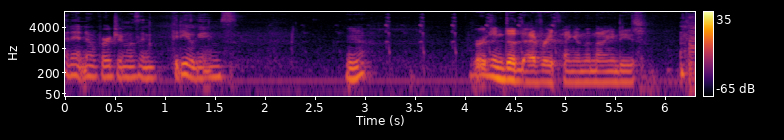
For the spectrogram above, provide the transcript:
I didn't know Virgin was in video games. Yeah. Virgin did everything in the 90s.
